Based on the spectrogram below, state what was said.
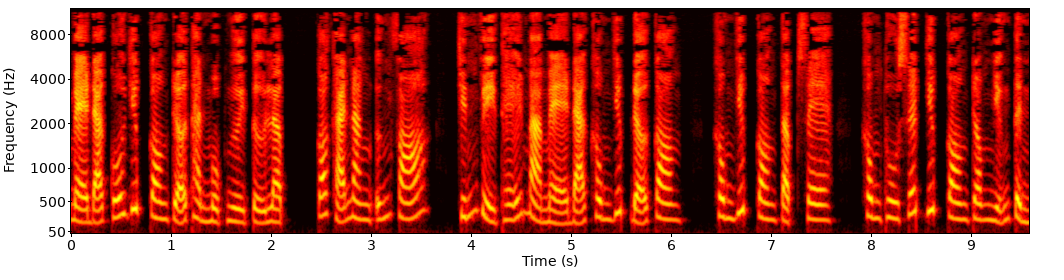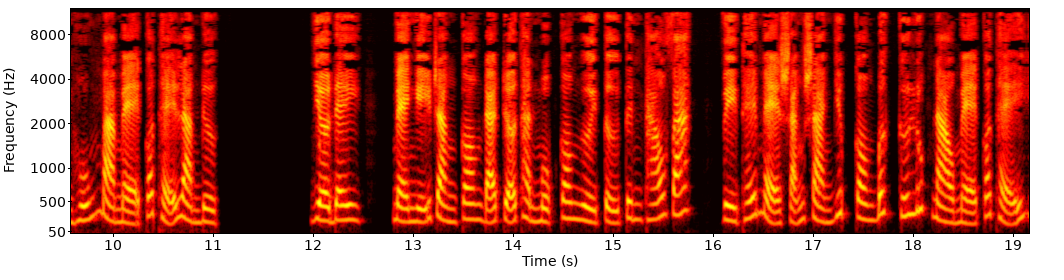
mẹ đã cố giúp con trở thành một người tự lập, có khả năng ứng phó, chính vì thế mà mẹ đã không giúp đỡ con, không giúp con tập xe, không thu xếp giúp con trong những tình huống mà mẹ có thể làm được. Giờ đây, mẹ nghĩ rằng con đã trở thành một con người tự tin tháo vát, vì thế mẹ sẵn sàng giúp con bất cứ lúc nào mẹ có thể.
